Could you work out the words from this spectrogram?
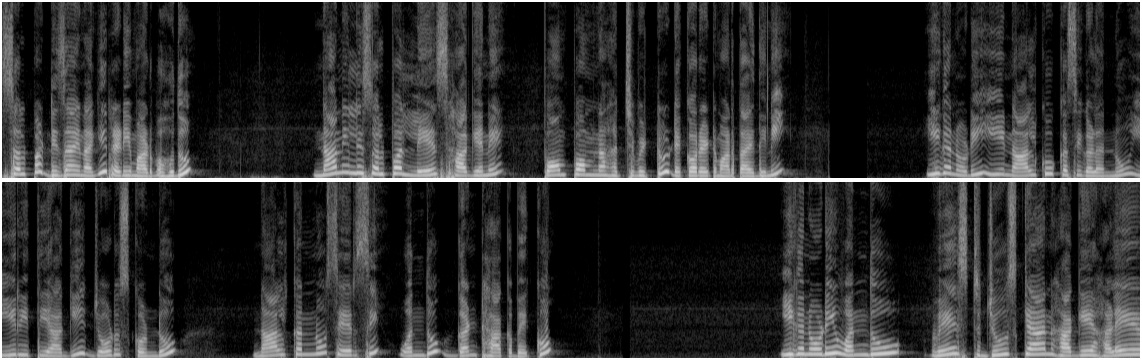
ಸ್ವಲ್ಪ ಡಿಸೈನಾಗಿ ರೆಡಿ ಮಾಡಬಹುದು. ನಾನಿಲ್ಲಿ ಸ್ವಲ್ಪ ಲೇಸ್ ಹಾಗೇ ಪಾಮ್ ಪಾಮ್ನ ಹಚ್ಚಿಬಿಟ್ಟು ಡೆಕೋರೇಟ್ ಮಾಡ್ತಾ ಇದ್ದೀನಿ. ಈಗ ನೋಡಿ ಈ ನಾಲ್ಕು ಕಸಿಗಳನ್ನು ಈ ರೀತಿಯಾಗಿ ಜೋಡಿಸ್ಕೊಂಡು ನಾಲ್ಕನ್ನು ಸೇರಿಸಿ ಒಂದು ಗಂಟು ಹಾಕಬೇಕು. ಈಗ ನೋಡಿ, ಒಂದು ವೇಸ್ಟ್ ಜ್ಯೂಸ್ ಕ್ಯಾನ್ ಹಾಗೆ ಹಳೆಯ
